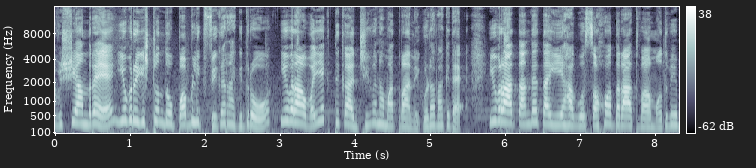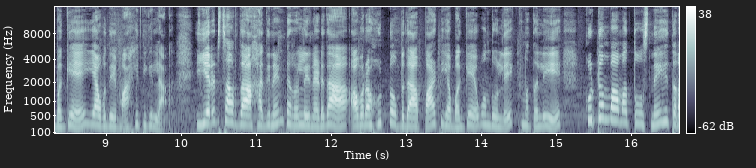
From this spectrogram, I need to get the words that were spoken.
ವಿಷಯ ಅಂದ್ರೆ ಇವರು ಇಷ್ಟೊಂದು ಪಬ್ಲಿಕ್ ಫಿಗರ್ ಆಗಿದ್ರು, ಇವರ ವೈಯಕ್ತಿಕ ಜೀವನ ಮಾತ್ರ ನಿಗೂಢವಾಗಿದೆ. ಇವರ ತಂದೆ ತಾಯಿ ಹಾಗೂ ಸಹೋದರ ಅಥವಾ ಮದುವೆ ಬಗ್ಗೆ ಯಾವುದೇ ಮಾಹಿತಿ ಇಲ್ಲ ಎರಡ್ ಸಾವಿರದ ಹದಿನೆಂಟರಲ್ಲಿ ನಡೆದ ಅವರ ಹುಟ್ಟುಹಬ್ಬದ ಪಾರ್ಟಿಯ ಬಗ್ಗೆ ಒಂದು ಲೇಖನದಲ್ಲಿ ಕುಟುಂಬ ಮತ್ತು ಸ್ನೇಹಿತರ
